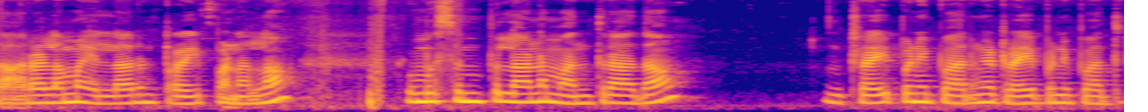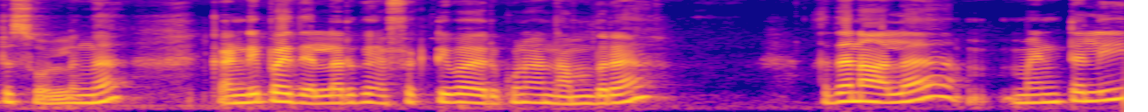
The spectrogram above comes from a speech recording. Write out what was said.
தாராளமாக எல்லோரும் ட்ரை பண்ணலாம். ரொம்ப சிம்பிளான மந்த்ரா தான். ட்ரை பண்ணி பாருங்கள் ட்ரை பண்ணி பார்த்துட்டு சொல்லுங்கள் கண்டிப்பாக இது எல்லாருக்கும் எஃபெக்டிவாக இருக்கும்னு நான் நம்புகிறேன் அதனால் மென்டலி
